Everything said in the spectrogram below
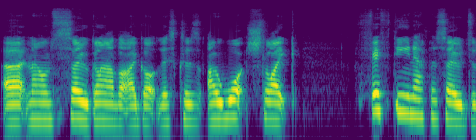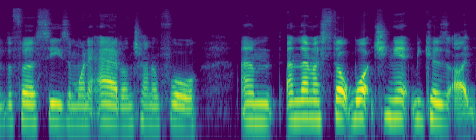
Uh, now I'm so glad that I got this because I watched like 15 episodes of the first season when it aired on Channel 4. Um, and then I stopped watching it because I,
